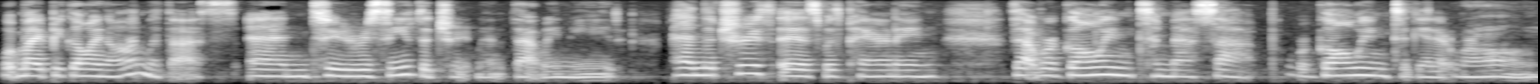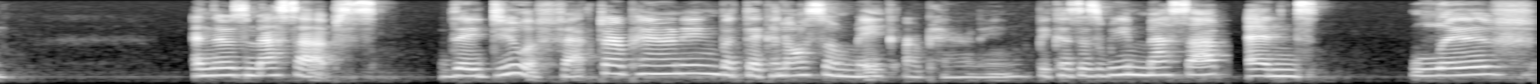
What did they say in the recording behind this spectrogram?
what might be going on with us and to receive the treatment that we need. And the truth is with parenting that we're going to mess up, we're going to get it wrong. And those mess ups they do affect our parenting, but they can also make our parenting because as we mess up and live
